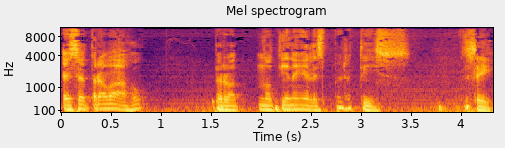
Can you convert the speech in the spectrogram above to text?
ese trabajo, pero no tienen el expertise. Sí,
